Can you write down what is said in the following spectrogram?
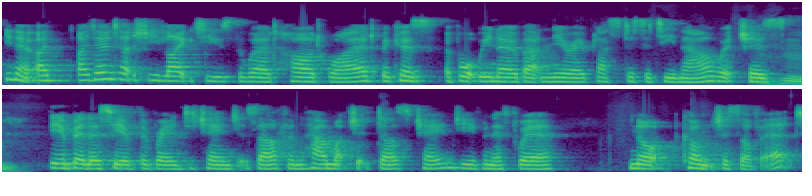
you know I, I don't actually like to use the word hardwired because of what we know about neuroplasticity now, which is mm-hmm. the ability of the brain to change itself and how much it does change, even if we're not conscious of it.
